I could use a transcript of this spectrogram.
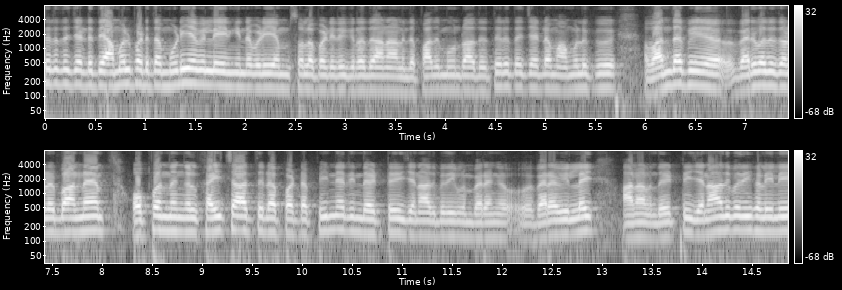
திருத்தச் சட்டத்தை அமுல்படுத்த முடியவில்லை என்கின்ற விடயம் சொல்லப்பட்டிருக்கிறது. ஆனால் இந்த பதிமூன்றாவது திருத்தச் சட்டம் அமுலுக்கு வந்த வருவது தொடர்பான ஒப்பந்தங்கள் கைச்சாத்திடப்பட்ட பின்னர் இந்த எட்டு ஜனாதிபதிகளும் பெறங்க வரவில்லை. ஆனால் இந்த எட்டு ஜனாதிபதிகளிலே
